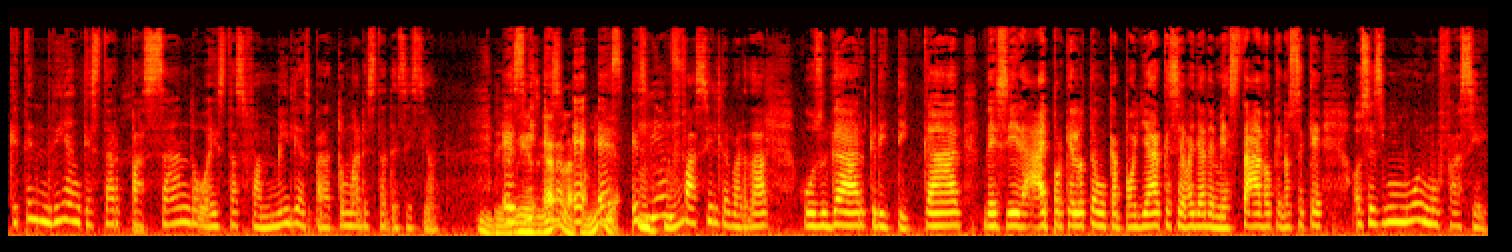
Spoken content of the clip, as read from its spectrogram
¿Qué tendrían que estar pasando estas familias para tomar esta decisión? Es, es, bien fácil de verdad juzgar, criticar, decir, ay, ¿por qué lo tengo que apoyar? Que se vaya de mi estado, que no sé qué. O sea, es muy, muy fácil.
